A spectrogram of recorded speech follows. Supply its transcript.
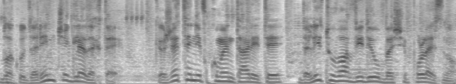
Благодарим, че гледахте. Кажете ни в коментарите дали това видео беше полезно.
